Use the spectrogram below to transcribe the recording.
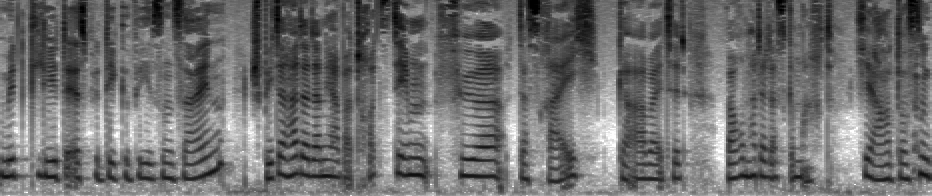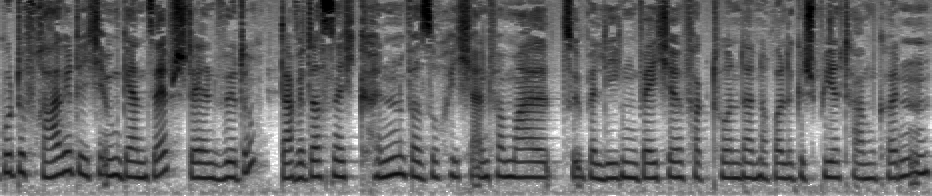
Mitglied der SPD gewesen sein. Später hat er dann ja aber trotzdem für das Reich gearbeitet. Warum hat er das gemacht? Ja, das ist eine gute Frage, die ich ihm gern selbst stellen würde. Da wir das nicht können, versuche ich einfach mal zu überlegen, welche Faktoren da eine Rolle gespielt haben könnten.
